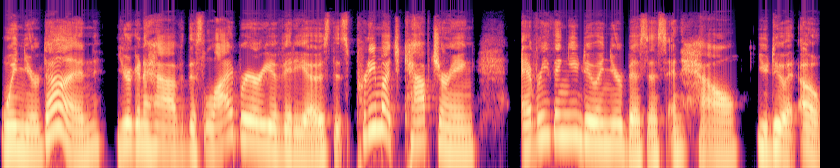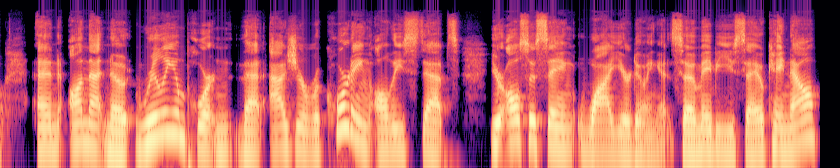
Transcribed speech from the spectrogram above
when you're done, you're going to have this library of videos that's pretty much capturing everything you do in your business and how you do it. Oh, and on that note, really important that as you're recording all these steps, you're also saying why you're doing it. So maybe you say, okay, now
